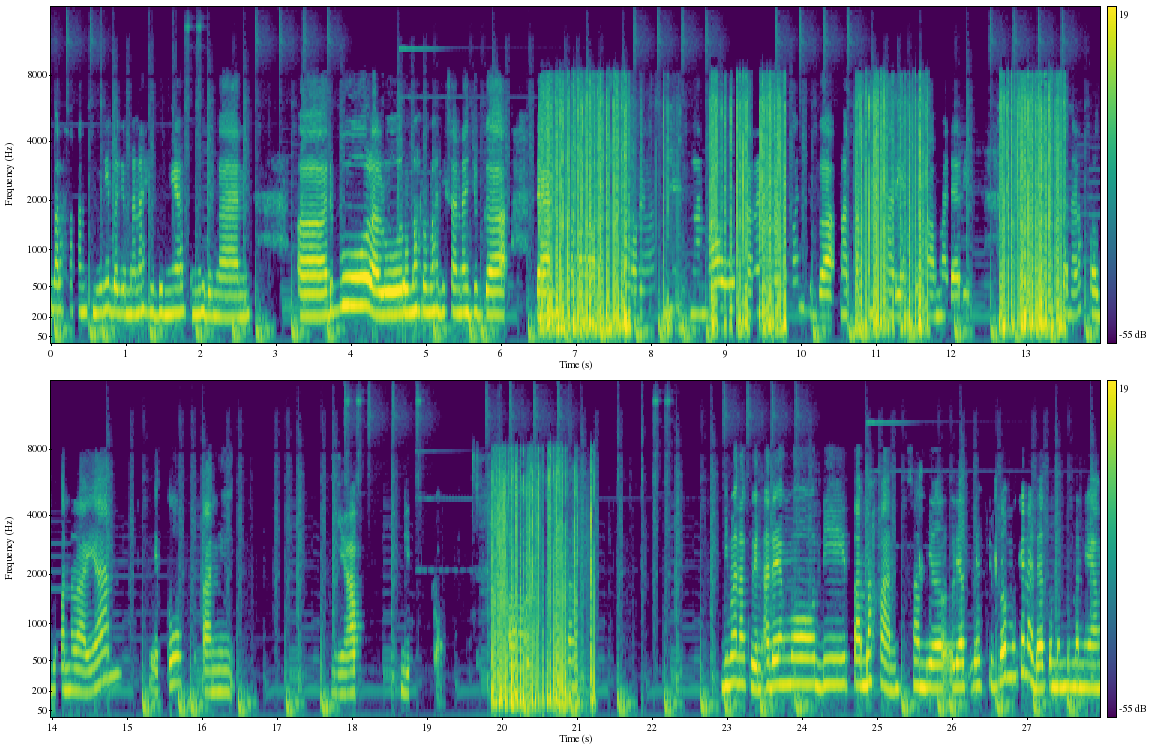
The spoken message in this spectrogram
merasakan sendiri bagaimana hidungnya penuh dengan uh, debu lalu rumah-rumah di sana juga dan uh, korelasinya dengan laut karena di kan juga mata pencaharian utama dari adalah kalau bukan nelayan yaitu petani. Yap, gitu. Gimana Queen? Ada yang mau ditambahkan sambil lihat-lihat juga mungkin ada teman-teman yang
